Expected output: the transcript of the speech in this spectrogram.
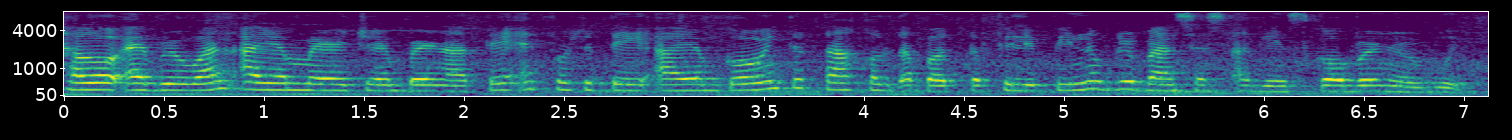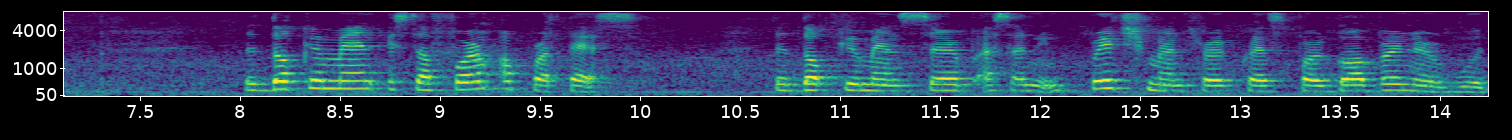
Hello everyone, I am Mary Joy Embernate and for today I am going to tackle about the Filipino grievances against Governor Wood. The document is a form of protest. The document served as an impeachment request for Governor Wood.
